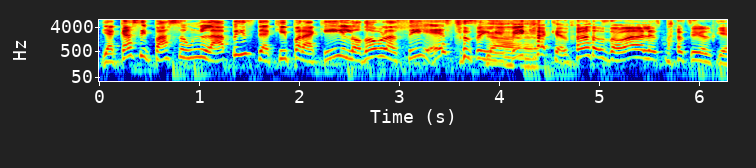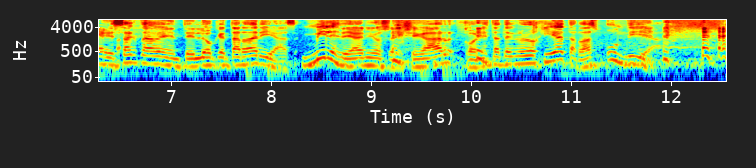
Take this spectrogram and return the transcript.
Y acá si paso un lápiz de aquí para aquí y lo doblo así, esto significa Claro. que puedo doblar el espacio y el tiempo. Exactamente, lo que tardarías miles de años en llegar con esta tecnología, tardás un día.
